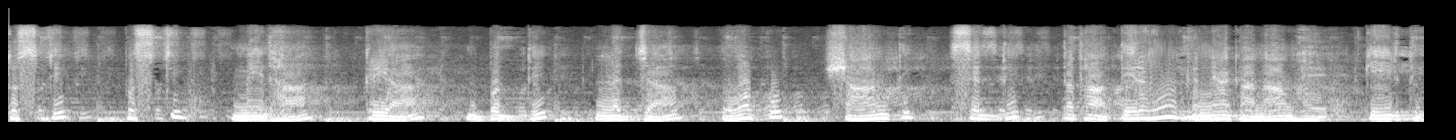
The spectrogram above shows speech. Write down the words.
तुष्टि, पुष्टि, मेधा क्रिया, बुद्धि, लज्जा, वपु, शांति, सिद्धि तथा तेरहवीं कन्या का नाम है कीर्ति।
